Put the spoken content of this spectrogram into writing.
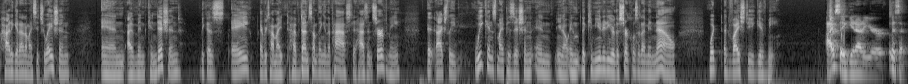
how to get out of my situation. And I've been conditioned because, A, every time I have done something in the past, it hasn't served me. It actually weakens my position in, you know, in the community or the circles that I'm in now. What advice do you give me? I say get out of your listen.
